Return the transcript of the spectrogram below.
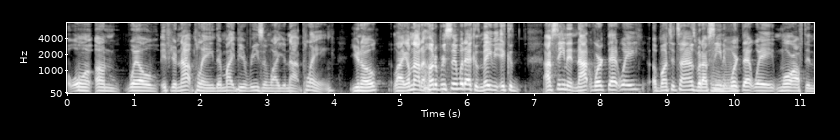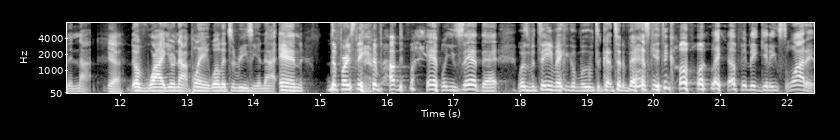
on, on well, if you're not playing, there might be a reason why you're not playing. You know, like I'm not 100 percent with that because maybe it could. I've seen it not work that way a bunch of times, but I've seen it mm-hmm. work that way more often than not. Yeah. of why you're not playing. Well, it's a reason you're not. And the first thing that popped in my head when you said that was Mateen making a move to cut to the basket to go for a layup and then getting swatted.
